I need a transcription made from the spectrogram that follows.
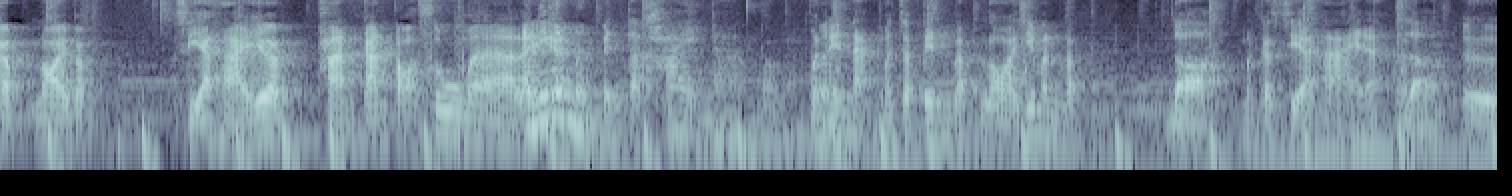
กับรอยแบบเสียหายที่แบบผ่านการต่อสู้มาอะไรอันนี้มัเงี้นยเหมือนเป็นตะไคร่น้ำแบบเหมือนในหนังมันจะเป็นแบบรอยที่มันแบบ เหรอ มันก็เสียหายนะเหรอ เออ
